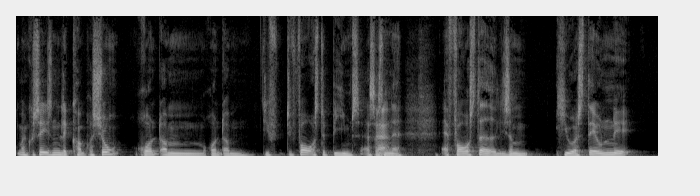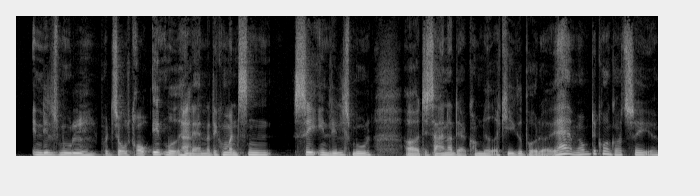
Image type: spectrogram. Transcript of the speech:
man kunne se sådan lidt kompression rundt om, rundt om de, de forreste beams, altså. Ja. sådan at, at forstadet ligesom hiver stævnene en lille smule på de to skrov ind mod ja. Ja. hinanden, og det kunne man sådan se en lille smule. Og designer der kom ned og kiggede på det, og ja, men, det kunne man godt se. øh,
